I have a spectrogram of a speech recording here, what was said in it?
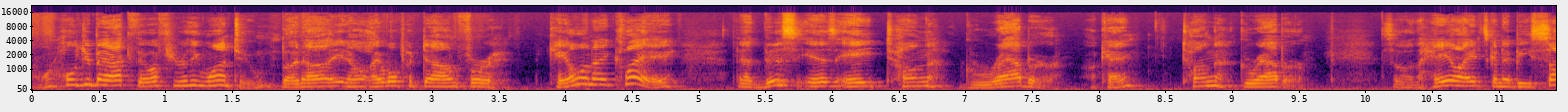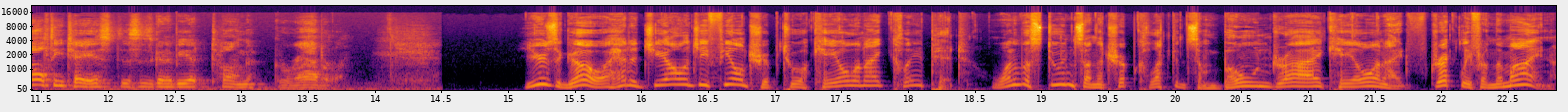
I won't hold you back, though, if you really want to. But, uh, you know, I will put down for kaolinite clay that this is a tongue grabber, okay? Tongue grabber. So the halite is going to be salty taste. This is going to be a tongue grabber. Years ago, I had a geology field trip to a kaolinite clay pit. One of the students on the trip collected some bone dry kaolinite directly from the mine.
